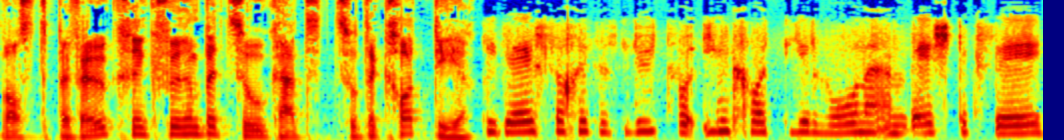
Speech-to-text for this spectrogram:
was die Bevölkerung für einen Bezug hat zu den Quartieren. Die Idee ist doch, dass Leute, die im Quartier wohnen, am besten sehen,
